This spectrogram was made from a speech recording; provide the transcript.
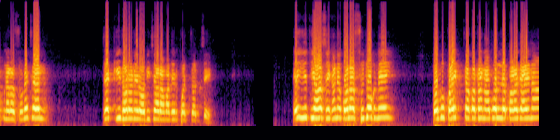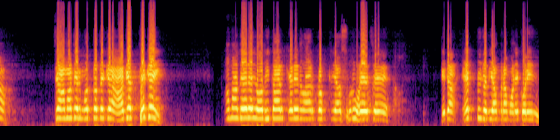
আপনারা শুনেছেন যে কি ধরনের অবিচার আমাদের উপর চলছে। এই ইতিহাস এখানে বলার সুযোগ নেই। তবু কয়েকটা কথা না বললে পারা যায় না যে আমাদের মধ্য থেকে আগের থেকেই আমাদের এই অধিকার কেড়ে নেওয়ার প্রক্রিয়া শুরু হয়েছে। এটা একটু যদি আমরা মনে করি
